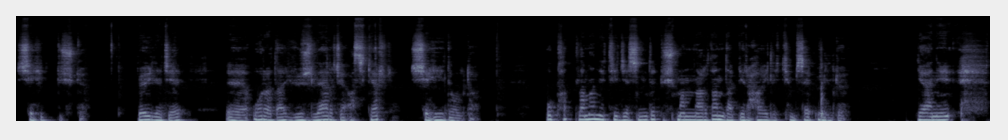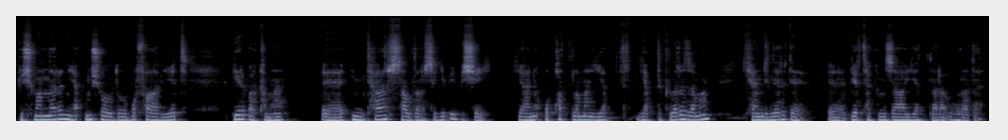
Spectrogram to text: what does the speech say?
şehit düştü. Böylece e, orada yüzlerce asker şehit oldu. Bu patlama neticesinde düşmanlardan da bir hayli kimse öldü. Yani düşmanların yapmış olduğu bu faaliyet bir bakıma e, intihar saldırısı gibi bir şey. Yani o patlamayı yapt, yaptıkları zaman kendileri de e, bir takım zayiatlara uğradı.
